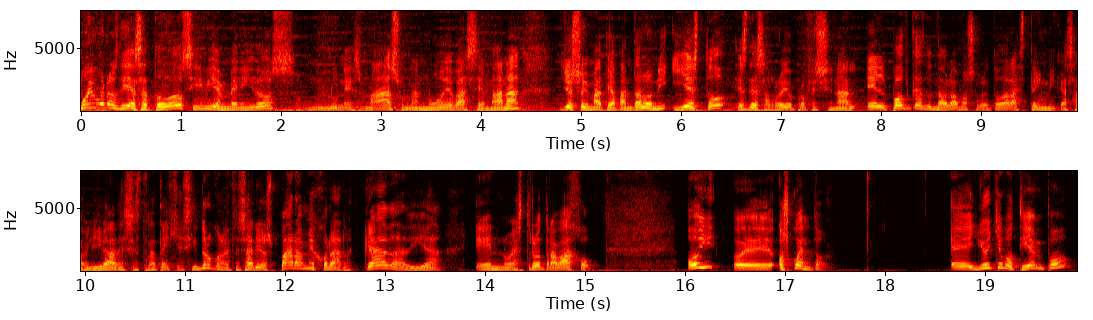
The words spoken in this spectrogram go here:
Muy buenos días a todos y bienvenidos un lunes más, una nueva semana. Yo soy Matia Pantaloni y esto es Desarrollo Profesional, el podcast donde hablamos sobre todas las técnicas, habilidades, estrategias y trucos necesarios para mejorar cada día en nuestro trabajo. Hoy eh, os cuento, eh, yo llevo tiempo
